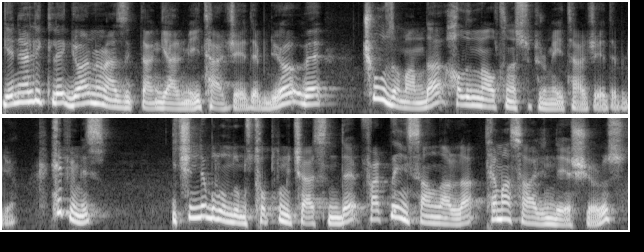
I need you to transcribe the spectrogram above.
genellikle görmemezlikten gelmeyi tercih edebiliyor ve çoğu zaman da halının altına süpürmeyi tercih edebiliyor. Hepimiz içinde bulunduğumuz toplum içerisinde farklı insanlarla temas halinde yaşıyoruz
